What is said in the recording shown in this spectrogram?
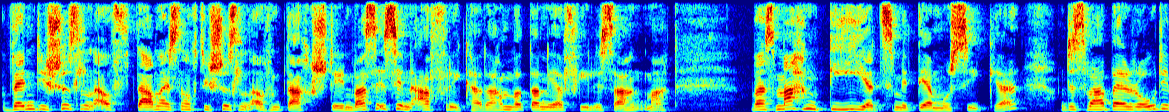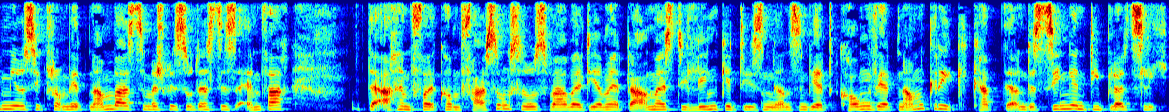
wenn die Schüsseln auf, damals noch die Schüsseln auf dem Dach stehen. Was ist in Afrika? Da haben wir dann ja viele Sachen gemacht was machen die jetzt mit der Musik, ja? Und das war bei Roadie Music from Vietnam war es zum Beispiel so, dass das einfach der Achim vollkommen fassungslos war, weil die haben ja damals die Linke diesen ganzen Vietcong-Vietnamkrieg gehabt, ja? Und das singen die plötzlich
